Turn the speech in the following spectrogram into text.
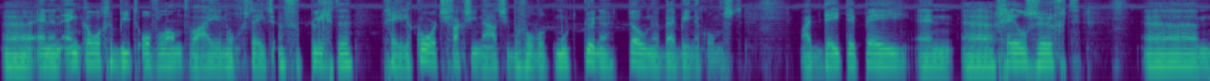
En een enkel gebied of land waar je nog steeds een verplichte gele koortsvaccinatie bijvoorbeeld moet kunnen tonen bij binnenkomst. Maar DTP en geelzucht, ehm,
